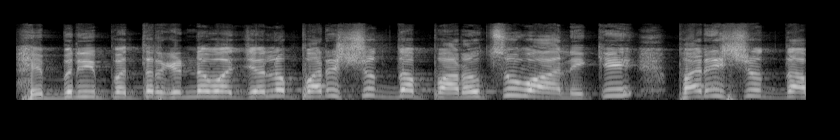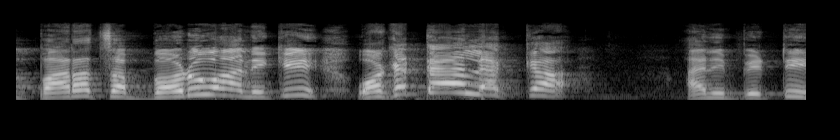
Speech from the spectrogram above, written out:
హెబ్రి పత్రిక రెండవ అధ్యాయంలో పరిశుద్ధ పరచువానికి పరిశుద్ధ పరచబడువానికి ఒకటే లెక్క అని పెట్టి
